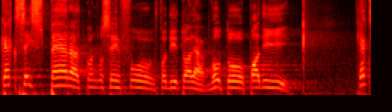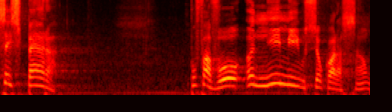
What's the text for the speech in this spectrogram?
que é que você espera quando você for, for dito, olha, voltou, pode ir? O que é que você espera? Por favor, anime o seu coração.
